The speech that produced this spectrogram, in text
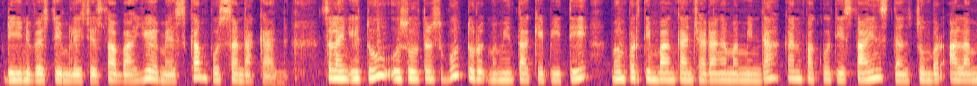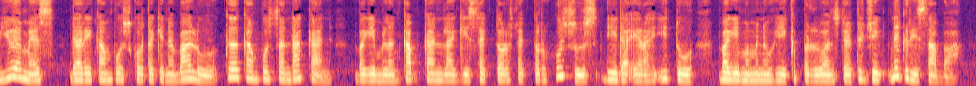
di Universiti Malaysia Sabah UMS Kampus Sandakan. Selain itu, usul tersebut turut meminta KPT mempertimbangkan cadangan memindahkan Fakulti Sains dan Sumber Alam UMS dari Kampus Kota Kinabalu ke Kampus Sandakan bagi melengkapkan lagi sektor-sektor khusus di daerah itu bagi memenuhi keperluan strategik negeri Sabah.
